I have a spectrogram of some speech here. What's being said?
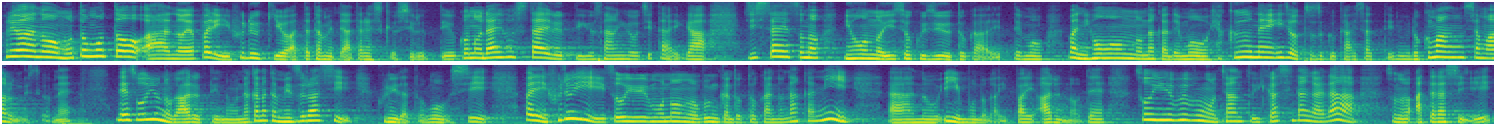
これはあのもともとあのやっぱり古きを温めて新しく知るっていうこのライフスタイルっていう産業自体が実際その日本の衣食住とか言っても、まあ、日本の中でも100年以上続く会社っていうのが6万社もあるんですよね。でそういうのがあるっていうのもなかなか珍しい国だと思うしやっぱり古いそういうものの文化とかの中にあのいいものがいっぱいあるのでそういう部分をちゃんと生かしながらその新しい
